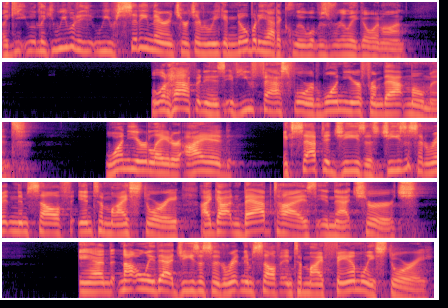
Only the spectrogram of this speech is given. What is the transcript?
Like, like we, would, we were sitting there in church every week and nobody had a clue what was really going on. But what happened is, if you fast forward one year from that moment, one year later, I had accepted Jesus. Jesus had written himself into my story. I'd gotten baptized in that church. And not only that, Jesus had written himself into my family story.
